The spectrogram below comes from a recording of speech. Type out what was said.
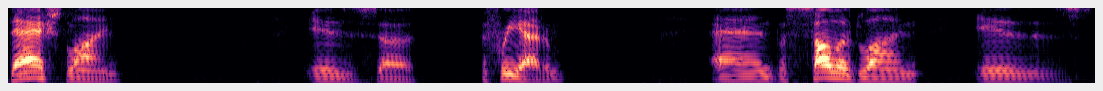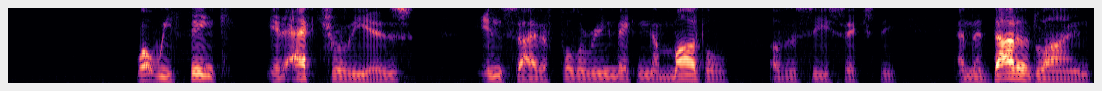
dashed line is uh, the free atom, and the solid line is what we think it actually is inside a fullerene, making a model of the C60. And the dotted line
